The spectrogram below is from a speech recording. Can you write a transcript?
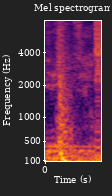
You. to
